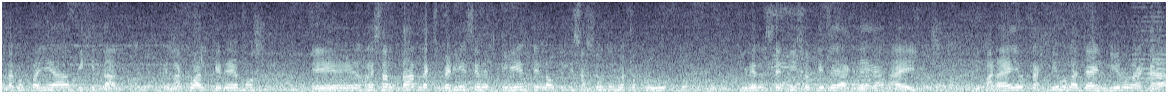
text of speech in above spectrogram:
una compañía digital, en la cual queremos eh, resaltar la experiencia del cliente en la utilización de nuestro producto y ver el servicio que le agrega a ellos. Y para ello trajimos la Giant Mirror acá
